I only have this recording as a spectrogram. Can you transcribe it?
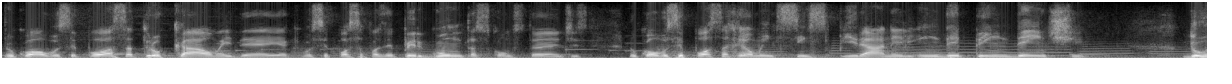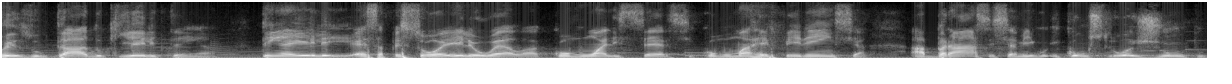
no qual você possa trocar uma ideia, que você possa fazer perguntas constantes, no qual você possa realmente se inspirar nele, independente do resultado que ele tenha. Tenha ele, essa pessoa, ele ou ela, como um alicerce, como uma referência. Abrace esse amigo e construa junto.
